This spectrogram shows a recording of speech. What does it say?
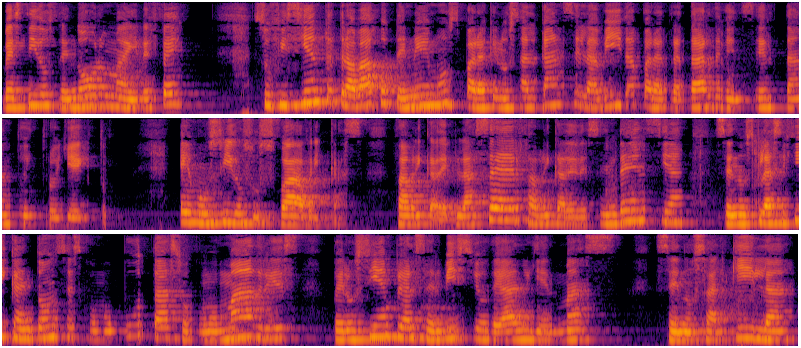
vestidos de norma y de fe. Suficiente trabajo tenemos para que nos alcance la vida para tratar de vencer tanto introyecto. Hemos sido sus fábricas, fábrica de placer, fábrica de descendencia. Se nos clasifica entonces como putas o como madres, pero siempre al servicio de alguien más. Se nos alquila,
